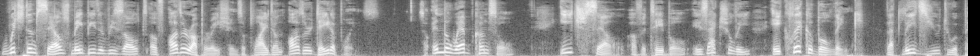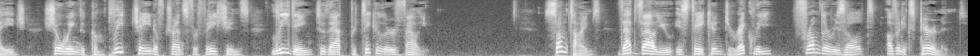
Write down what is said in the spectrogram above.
which themselves may be the result of other operations applied on other data points. So in the web console, each cell of a table is actually a clickable link that leads you to a page showing the complete chain of transformations leading to that particular value. Sometimes that value is taken directly from the result of an experiment,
